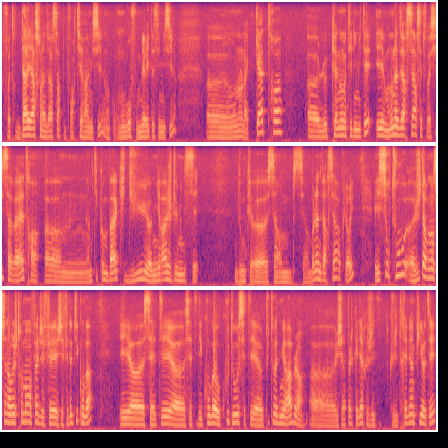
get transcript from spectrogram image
Il faut être derrière son adversaire pour pouvoir tirer un missile. Donc en gros, il faut mériter ses missiles. on en a 4. le canon est illimité. Et mon adversaire, cette fois-ci, ça va être un petit comeback du Mirage 2000C. Donc c'est un, un, bon adversaire a priori. Et surtout, euh, juste avant l'ancien enregistrement, en fait, j'ai fait, fait deux petits combats. Et euh, ça, a été, euh, des combats au couteau, c'était plutôt admirable. Euh, J'irai pas qu'à dire que j'ai, très bien piloté,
